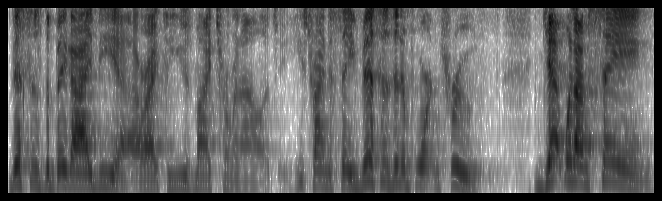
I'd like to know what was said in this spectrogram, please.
this is the big idea, all right, to use my terminology. He's trying to say, This is an important truth. Get what I'm saying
